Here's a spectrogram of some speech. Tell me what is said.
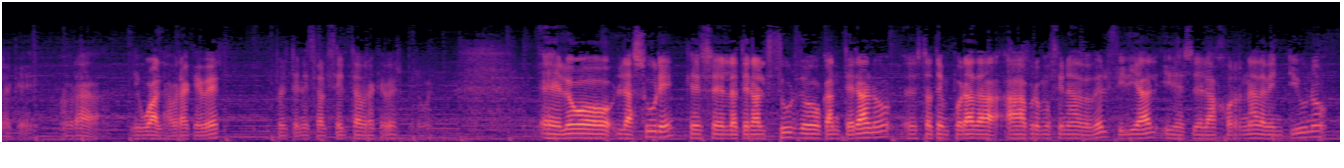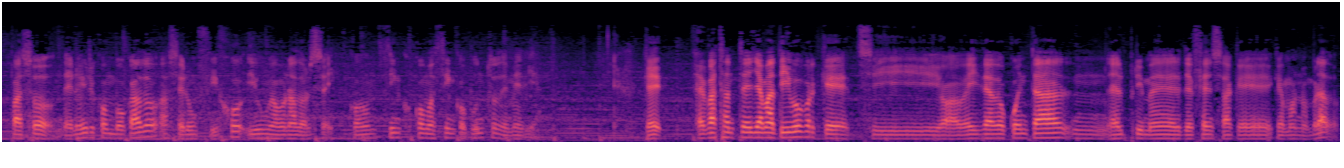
Sea que habrá, igual, habrá que ver. Pertenece al Celta, habrá que ver, pero bueno. Eh, luego Lasure, que es el lateral zurdo canterano, esta temporada ha promocionado del filial y desde la jornada 21 pasó de no ir convocado a ser un fijo y un abonado al 6, con 5,5 puntos de media. Que es bastante llamativo porque si os habéis dado cuenta mm, es el primer defensa que hemos nombrado.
